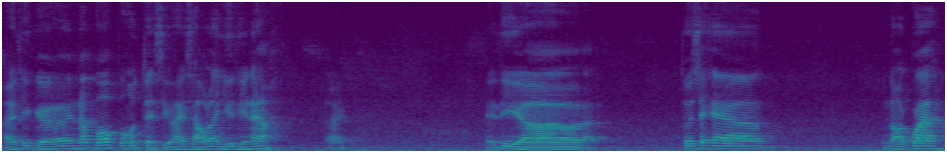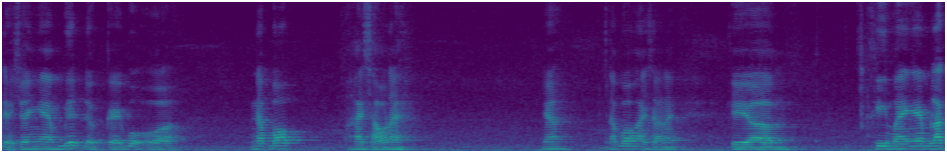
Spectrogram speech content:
đấy thì cái nắp bóp hột tài xỉu 26 là như thế nào? Đấy thế thì uh, tôi sẽ nói qua để cho anh em biết được cái bộ uh, nắp bóp 26 này. Nhá nắp bóp 26 này. Thì uh, khi mà anh em lắc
